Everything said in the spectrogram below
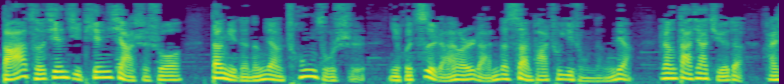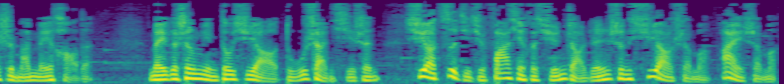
达则兼济天下是说，当你的能量充足时，你会自然而然地散发出一种能量，让大家觉得还是蛮美好的。每个生命都需要独善其身，需要自己去发现和寻找人生需要什么、爱什么、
